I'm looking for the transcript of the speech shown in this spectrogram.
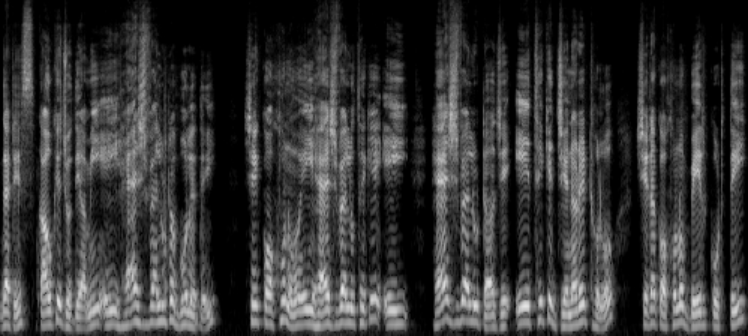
দ্যাট ইজ কাউকে যদি আমি এই হ্যাশ ভ্যালুটা বলে দেই, সে কখনো এই হ্যাশ ভ্যালু থেকে এই হ্যাশ ভ্যালুটা যে এ থেকে জেনারেট হলো, সেটা কখনো বের করতেই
